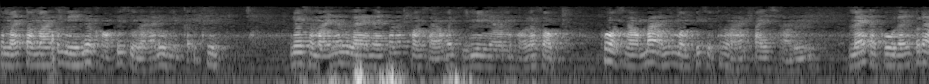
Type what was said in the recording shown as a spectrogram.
สมัยต่อมาก็มีเรื่องของพิสูจน์หายรูปมีเกิดขึ้น โดยสมัยนั้นแลในพระนครสาวัตถีมีงานมหรสพ พวกชาวบ้านนิมนต์พิสุทธ์ทั้งหลายไปฉัน แม้แต่กูนั้นก็ได้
